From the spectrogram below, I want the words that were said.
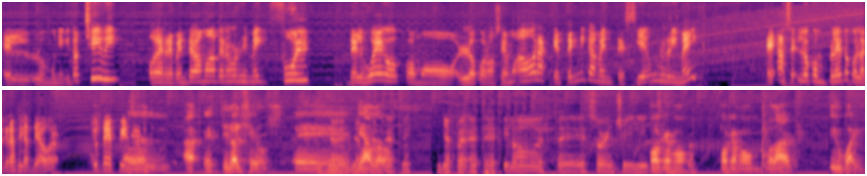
el- los muñequitos chibi o de repente vamos a tener un remake full del juego como lo conocemos ahora, que técnicamente si es un remake, es hacerlo completo con las gráficas de ahora. ¿Qué ustedes piensan? El, ah, estilo Arceus, eh, Ya- ya Diablo, este- ya este, estilo este Chili. Pokémon. Pokémon Black y White.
